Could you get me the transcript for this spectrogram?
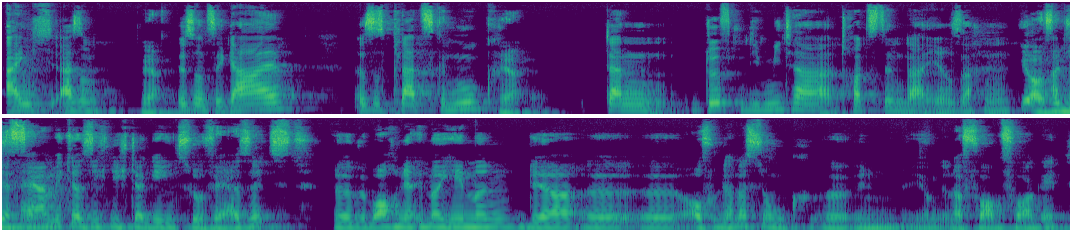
eigentlich, also ist uns egal, es ist Platz genug, dann dürften die Mieter trotzdem da ihre Sachen. Ja, wenn abstellen. der Vermieter sich nicht dagegen zur Wehr setzt. Äh, wir brauchen ja immer jemanden, der äh, äh auf Unterlassung äh, in irgendeiner Form vorgeht.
